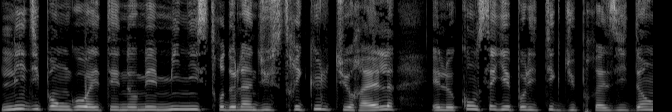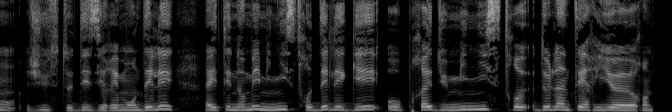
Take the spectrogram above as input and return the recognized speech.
Lydie Pongo a été nommé ministre de l'Industrie culturelle et le conseiller politique du président, Juste Désiré Mondélé, a été nommé ministre délégué auprès du ministre de l'Intérieur.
